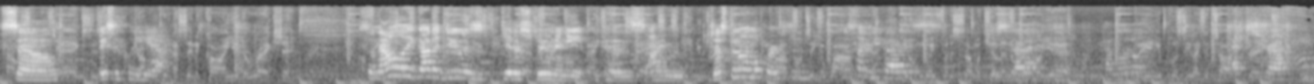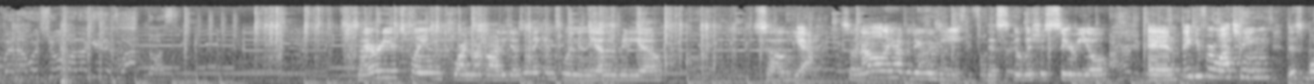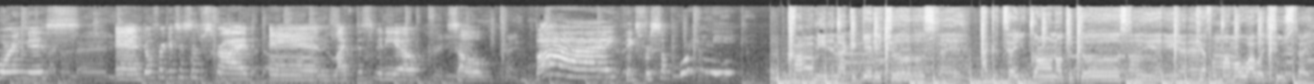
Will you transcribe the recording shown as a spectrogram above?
So, basically, yeah. So now all I gotta do is get a spoon and eat because I'm just a normal person, just like you guys. Just gotta have a little extra. So I already explained why my body doesn't make insulin in the other video. So yeah. So now all I have to do is eat this delicious cereal. And thank you for watching this boringness. And don't forget to subscribe and like this video. So, bye! Thanks for supporting me. Call me and I could get it, you say. I could tell you gone off the door. Oh, yeah, yeah. Careful, mama, why what you say?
